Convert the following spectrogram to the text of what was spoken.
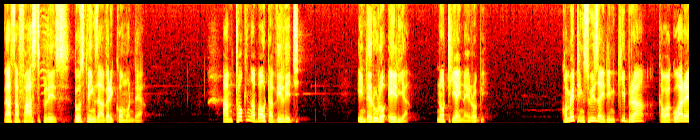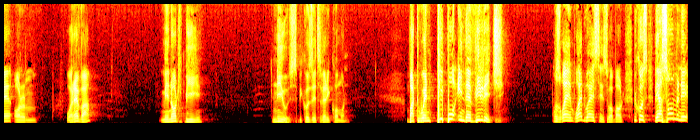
that's a fast place, those things are very common there. I'm talking about a village in the rural area, not here in Nairobi. Committing suicide in Kibra, Kawangware, or wherever may not be news because it's very common. But when people in the village, was why, why do I say so about? Because there are so many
